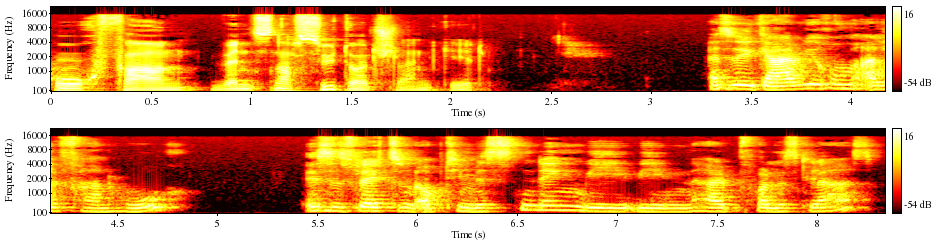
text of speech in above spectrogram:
hochfahren, wenn es nach Süddeutschland geht. Also egal wie rum, alle fahren hoch. Ist es vielleicht so ein Optimistending wie, wie ein halb volles Glas?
